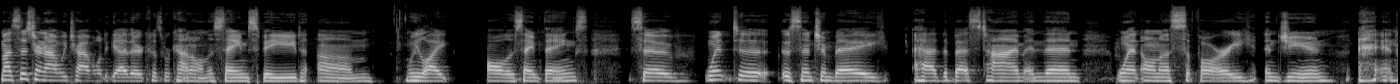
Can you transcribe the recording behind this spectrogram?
my sister and I we travel together because we're kind of on the same speed. Um, we like all the same things. So went to Ascension Bay, had the best time, and then went on a safari in June. And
